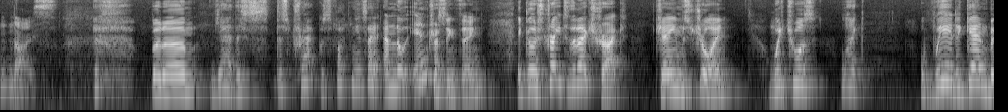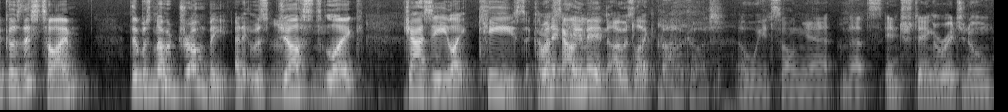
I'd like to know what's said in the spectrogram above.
Nice. But um, yeah, this this track was fucking insane. And the interesting thing, it goes straight to the next track, James Joint, hmm. which was like weird again because this time there was no drum beat and it was hmm. just hmm. like jazzy like keys that kind when of it came in, I was like, "Oh god, a weird song, yeah, that's interesting, original,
